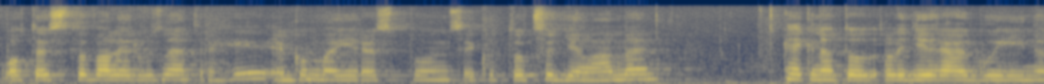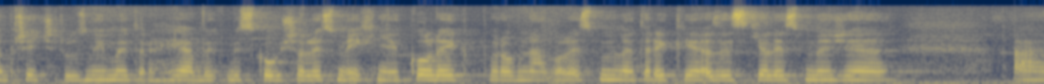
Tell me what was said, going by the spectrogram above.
otestovali různé trhy, mm-hmm. jako mhm. mají respons, jako to, co děláme jak na to lidi reagují napříč různými trhy a vyzkoušeli jsme jich několik, porovnávali jsme metriky a zjistili jsme, že a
